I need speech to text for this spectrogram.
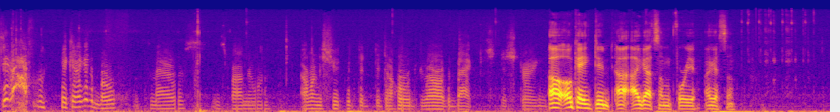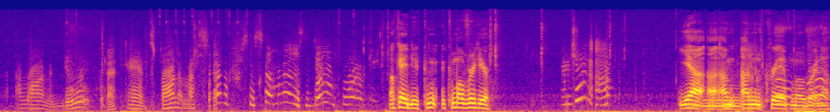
Get off! Hey, can I get a bow with some arrows and spawn one? I want to shoot with the, the, the whole draw of the back, just the string. Oh, okay, dude. I, I got some for you. I got some. I want to do it, but I can't spawn it myself, so someone else do it for me. Okay, dude, come come over here. Aren't you an op? Yeah, I, I'm mm. I'm in creative mode right now.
